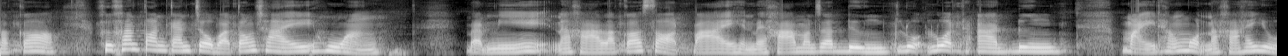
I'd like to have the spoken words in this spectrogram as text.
แล้วก็คือขั้นตอนการจบอะต้องใช้ห่วงแบบนี้นะคะ แล้วก็สอดไปเห็นไหมคะ มันจะดึงลวดลวดอ่าดึงไหมทั้งหมดนะคะ ให้อยู่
